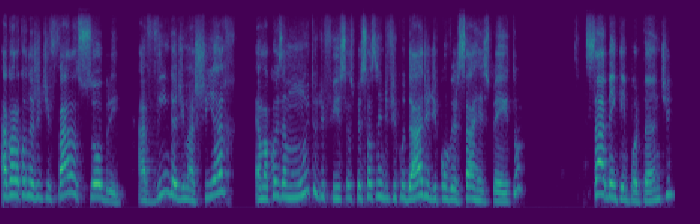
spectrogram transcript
Agora, quando a gente fala sobre a vinda de Mashiach, é uma coisa muito difícil, as pessoas têm dificuldade de conversar a respeito, sabem que é importante,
